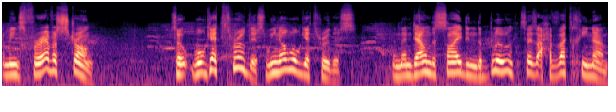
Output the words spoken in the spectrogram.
It means forever strong. So we'll get through this. We know we'll get through this. And then down the side in the blue, it says Ahavat Chinam,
